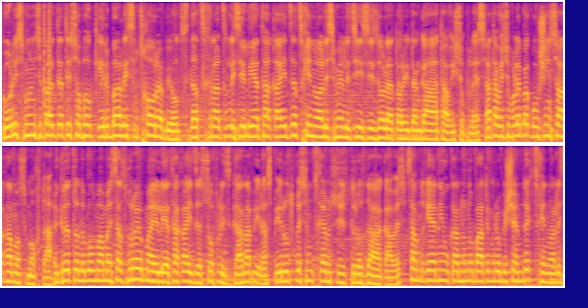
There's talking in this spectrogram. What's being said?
გორის მუნიციპალიტეტის სოფელ კირბალის მცხოვრები 29 წლის ილია თაყაიძე ცხინვალის მილიციის იზოლატორიდან გაათავისუფლეს. გათავისუფლება გუშინ საღამოს მოხდა. ეგრეთ წოდებულმა მესაზღვრეებმა ილია თაყაიძეს სოფლის განაპირას პირუტყვის მწყემსვის დროს დააკავეს. სამდღიანი უკანონო პატიმრობის შემდეგ ცხინვალის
